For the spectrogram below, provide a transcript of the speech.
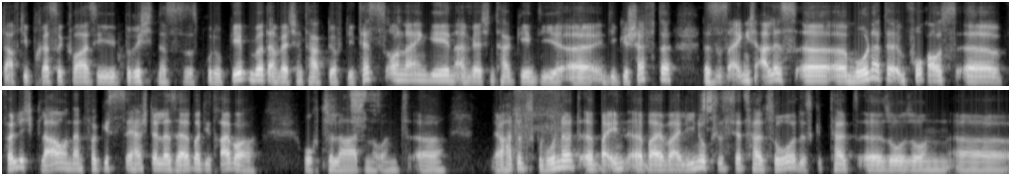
darf die Presse quasi berichten, dass es das Produkt geben wird, an welchem Tag dürfen die Tests online gehen, an welchem Tag gehen die äh, in die Geschäfte. Das ist eigentlich alles äh, äh Monate im Voraus äh, völlig klar und dann vergisst der Hersteller selber die Treiber hochzuladen und äh, ja, hat uns gewundert. Äh, bei, äh, bei, bei Linux ist es jetzt halt so, es gibt halt äh, so, so ein äh,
